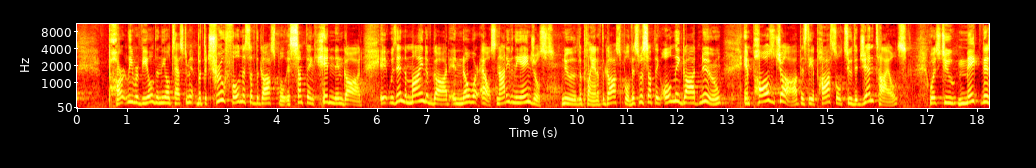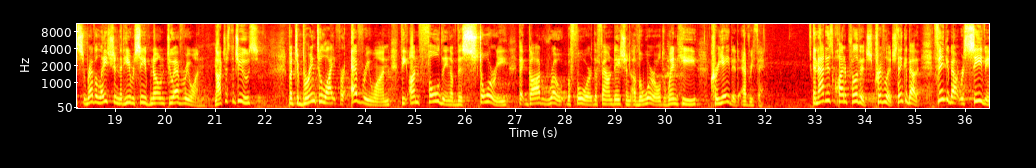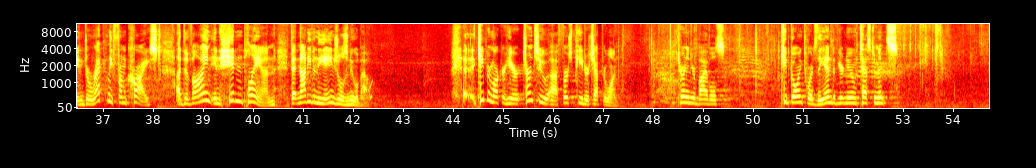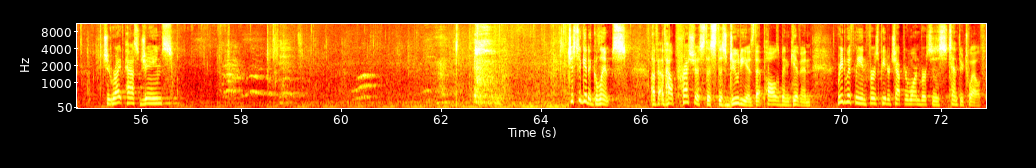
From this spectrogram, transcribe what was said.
partly revealed in the Old Testament, but the true fullness of the gospel is something hidden in God. It was in the mind of God and nowhere else. Not even the angels knew the plan of the gospel. This was something only God knew. And Paul's job as the apostle to the Gentiles was to make this revelation that he received known to everyone, not just the Jews but to bring to light for everyone the unfolding of this story that God wrote before the foundation of the world when He created everything. And that is quite a privilege. Privilege. Think about it. Think about receiving directly from Christ a divine and hidden plan that not even the angels knew about. Uh, keep your marker here. Turn to uh, 1 Peter chapter 1. Turn in your Bibles. Keep going towards the end of your New Testaments, right past James. Just to get a glimpse of, of how precious this, this duty is that Paul's been given, read with me in 1 Peter chapter 1, verses 10 through 12.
